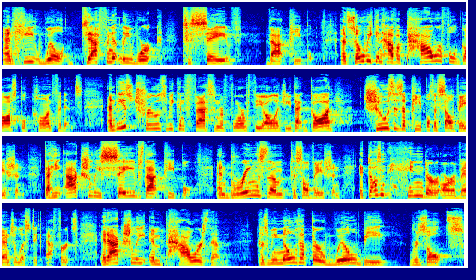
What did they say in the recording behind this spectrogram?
and he will definitely work to save that people. And so we can have a powerful gospel confidence. And these truths we confess in Reformed theology that God chooses a people to salvation, that he actually saves that people and brings them to salvation, it doesn't hinder our evangelistic efforts, it actually empowers them because we know that there will be results.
